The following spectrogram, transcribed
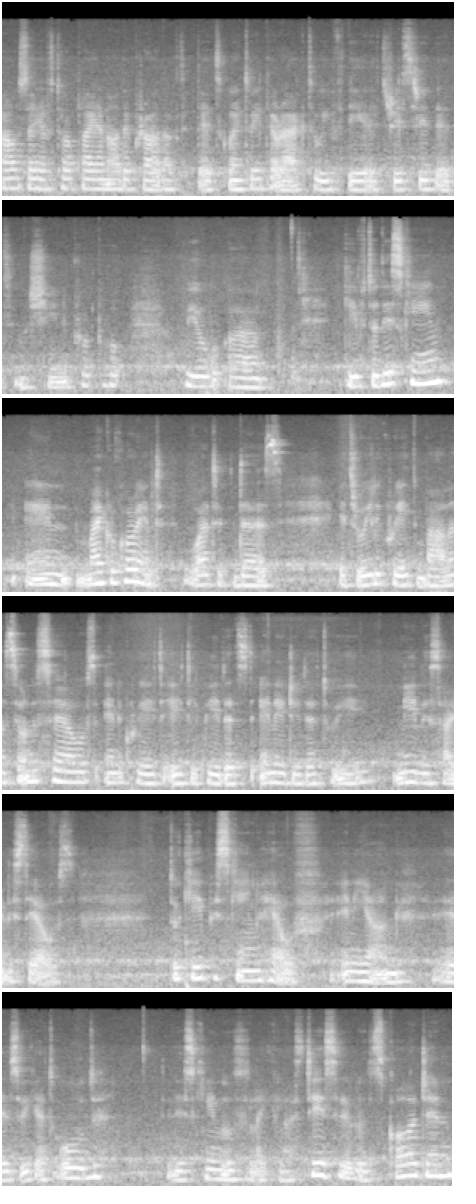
Also, have to apply another product that's going to interact with the electricity that machine will uh, give to the skin. And microcurrent, what it does, it really creates balance on the cells and creates ATP, that's the energy that we need inside the cells to keep skin health and young as we get old the skin loses like elasticity, loses collagen,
